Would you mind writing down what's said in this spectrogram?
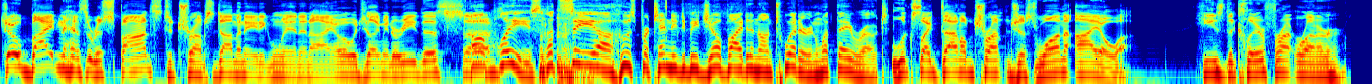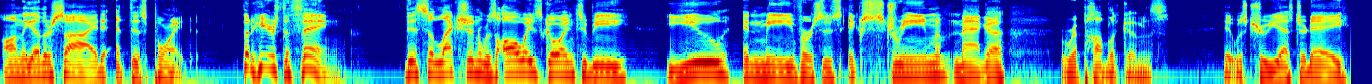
Joe Biden has a response to Trump's dominating win in Iowa. Would you like me to read this? Uh, Oh, please. Let's see uh, who's pretending to be Joe Biden on Twitter and what they wrote. Looks like Donald Trump just won Iowa. He's the clear front runner on the other side at this point. But here's the thing this election was always going to be you and me versus extreme MAGA Republicans. It was true yesterday,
